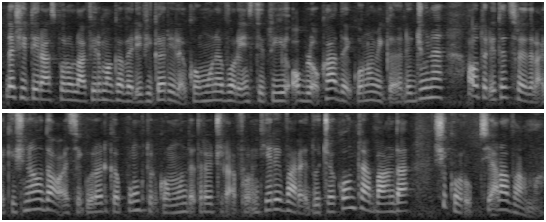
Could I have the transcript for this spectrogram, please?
Deși Tiraspolul afirmă că verificările comune vor institui o blocadă economică în regiune, autoritățile de la Chișinău dau asigurări că punctul comun de trecere a frontierei va reduce contrabanda și corupția la vamă.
